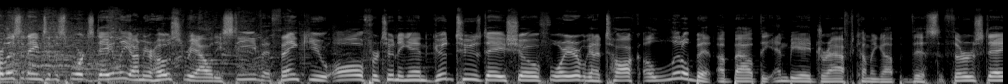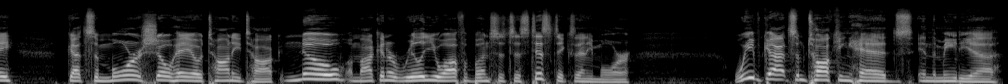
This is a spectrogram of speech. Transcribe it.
are listening to the Sports Daily. I'm your host, Reality Steve. Thank you all for tuning in. Good Tuesday show for you. We're going to talk a little bit about the NBA draft coming up this Thursday. Got some more Shohei Ohtani talk. No, I'm not going to reel you off a bunch of statistics anymore. We've got some talking heads in the media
